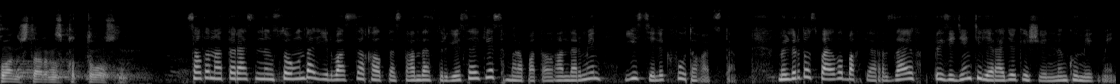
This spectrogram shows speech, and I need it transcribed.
Қуаныштарыңыз құтты болсын. Салтанатты рәсімнің соңында елбасы қалыптасқан дәстүрге сәйкес марапатталғандармен естелік фотоға түсті. Мөлдір досбаева бақтияр рзаев президент телерадио кешенінің көмегімен.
